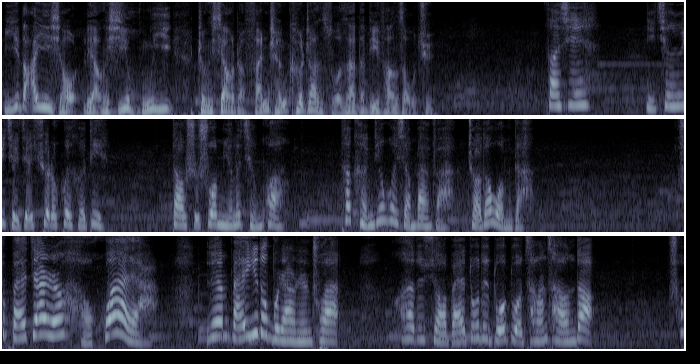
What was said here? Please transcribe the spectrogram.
一大一小两袭红衣正向着凡尘客栈所在的地方走去。放心，你青羽姐姐去了汇合地，倒是说明了情况，她肯定会想办法找到我们的。这白家人好坏呀，连白衣都不让人穿，害得小白都得躲躲藏藏的。真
